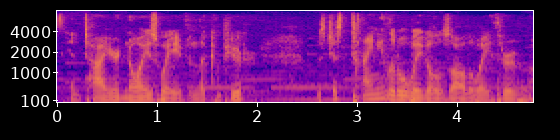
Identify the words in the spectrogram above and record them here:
The entire noise wave in the computer was just tiny little wiggles all the way through,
